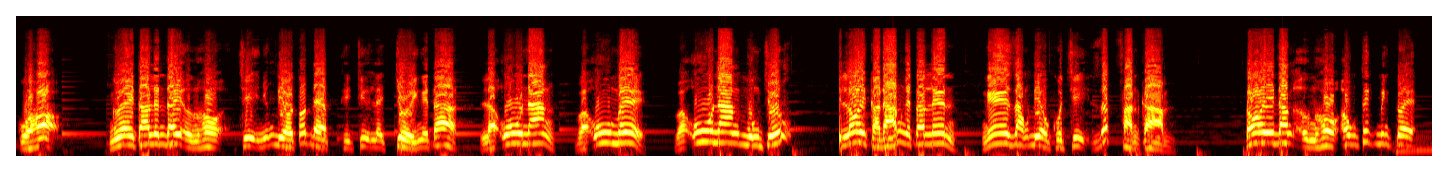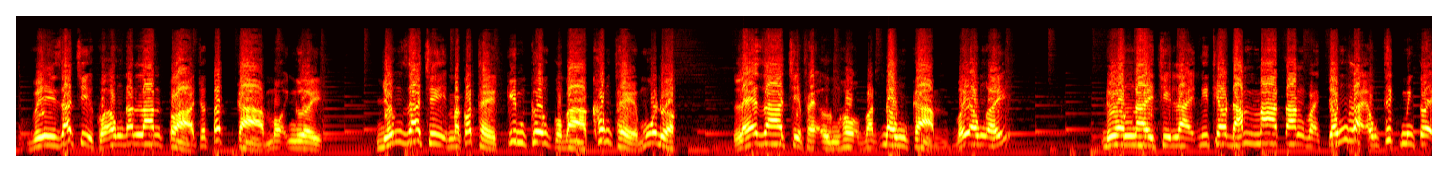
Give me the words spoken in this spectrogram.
của họ. Người ta lên đây ủng hộ chị những điều tốt đẹp Thì chị lại chửi người ta là u nang và u mê Và u nang buồng trứng. Lôi cả đám người ta lên Nghe giọng điệu của chị rất phản cảm. Tôi đang ủng hộ ông Thích Minh Tuệ Vì giá trị của ông đã lan tỏa cho tất cả mọi người. Những giá trị mà có thể kim cương của bà không thể mua được. Lẽ ra chị phải ủng hộ và đồng cảm với ông ấy. Đường này chị lại đi theo đám ma tăng và chống lại ông Thích Minh Tuệ.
